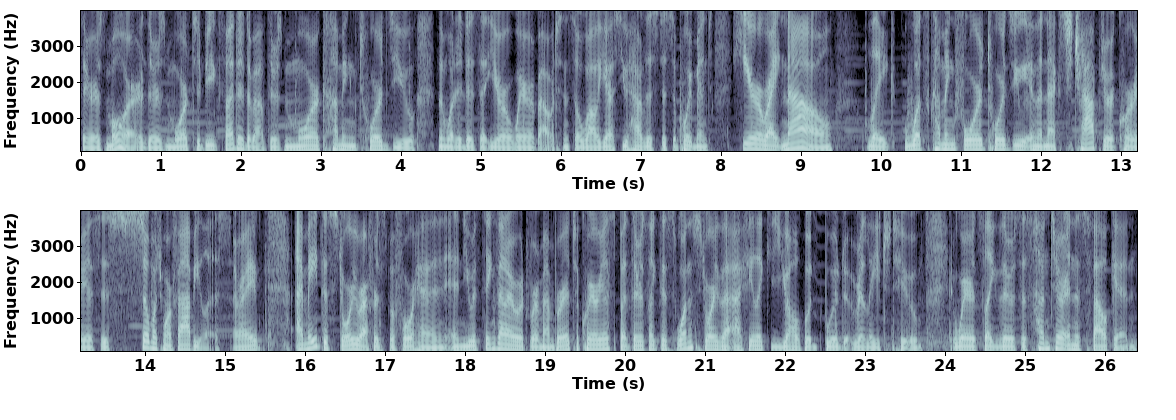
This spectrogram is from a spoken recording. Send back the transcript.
there's more. There's more to be excited about. There's more coming towards you than what it is that you're aware about. And so while, yes, you have this disappointment here right now, like what's coming forward towards you in the next chapter aquarius is so much more fabulous all right? I made this story reference beforehand and you would think that i would remember it aquarius but there's like this one story that i feel like y'all would would relate to where it's like there's this hunter and this falcon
